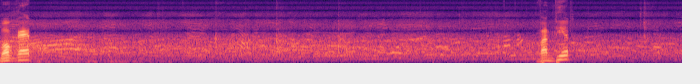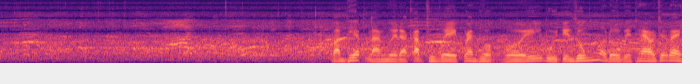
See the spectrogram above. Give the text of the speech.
Pocket Văn Thiết. Văn Thiết là người đã cặp trung về quen thuộc với Bùi Tiến Dũng ở đội Viettel trước đây.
